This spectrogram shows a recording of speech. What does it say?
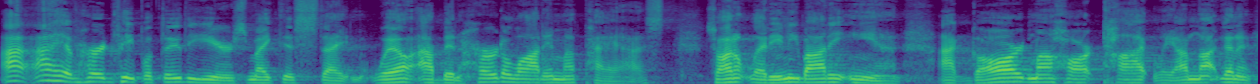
I, I have heard people through the years make this statement. Well, I've been hurt a lot in my past. So I don't let anybody in. I guard my heart tightly. I'm not going to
